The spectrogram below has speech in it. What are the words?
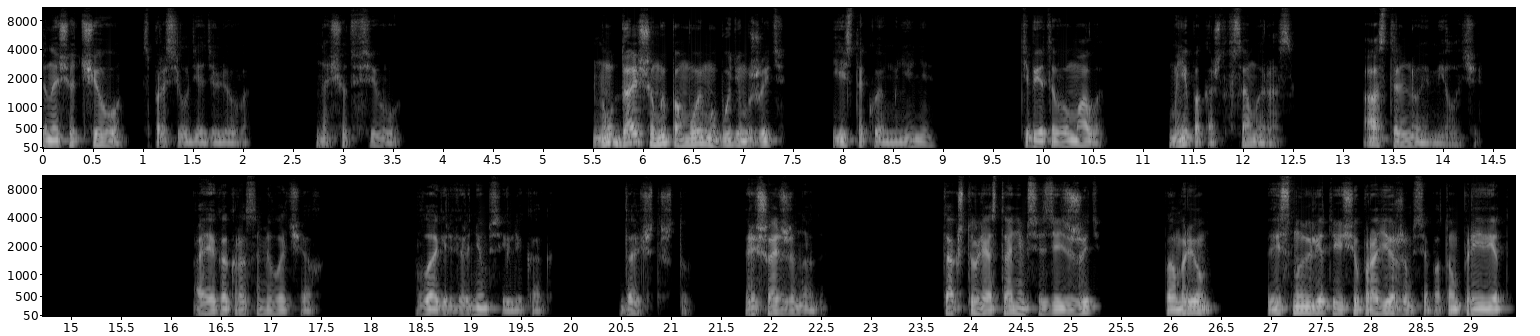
«Ты насчет чего?» – спросил дядя Лёва. «Насчет всего». «Ну, дальше мы, по-моему, будем жить. Есть такое мнение. Тебе этого мало?» Мне пока что в самый раз. А остальное мелочи. А я как раз о мелочах. В лагерь вернемся или как? Дальше-то что? Решать же надо. Так что ли останемся здесь жить? Помрем. Весну и лето еще продержимся, потом привет.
